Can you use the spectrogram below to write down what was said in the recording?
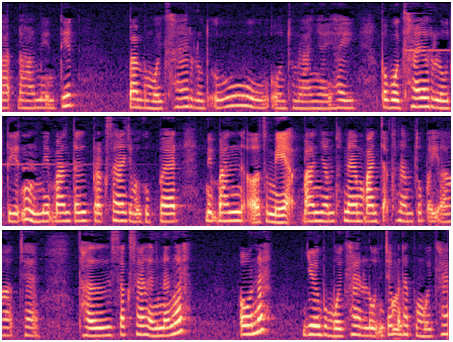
បាតដល់មានទៀត បាន6ខែរលូតអូអូនចម្លាញ់ហើយហើយ6ខែរលូតទៀតមានបានទៅប្រឹក្សាជាមួយគ្រូពេទ្យមានបានសម្រាប់បានញ៉ាំថ្នាំបានចាក់ថ្នាំទប់អីអត់ចាត្រូវសិក្សារឿងហ្នឹងណាអូនណាយើង6ខែរលូតអញ្ចឹងមិនថា6ខែ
